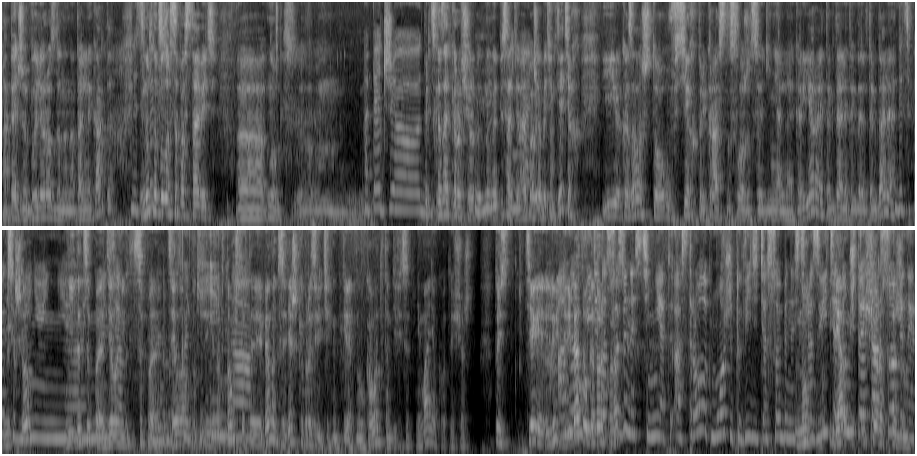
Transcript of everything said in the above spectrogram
Опять же, были розданы натальные карты, и нужно было сопоставить, э, ну, эм, Опять же, предсказать, короче, на- написать понимаю, об, об этих детях, и оказалось, что у всех прекрасно сложится гениальная карьера и так далее, и так далее, и так далее. ДЦП, к Никто- сожалению, не Не ДЦП, нельзя. дело не в ДЦП. Именно в дело вот какие именно в том, что именно- это ребенок с задержкой в развитии конкретно. У кого-то там дефицит внимания, у кого-то еще что То есть те люди, Она ребята, у которых у нас... особенности, нет. Астролог может увидеть особенности Ну, развития, о том, что это особенный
